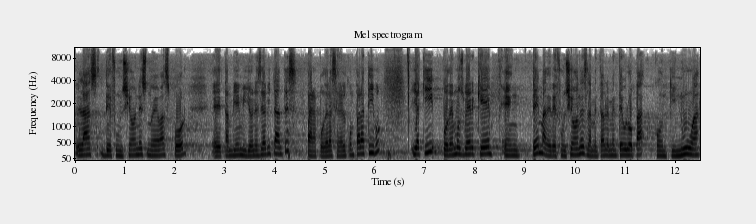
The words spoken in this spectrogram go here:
las defunciones nuevas por eh, también millones de habitantes para poder hacer el comparativo. Y aquí podemos ver que en tema de defunciones, lamentablemente Europa continúa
